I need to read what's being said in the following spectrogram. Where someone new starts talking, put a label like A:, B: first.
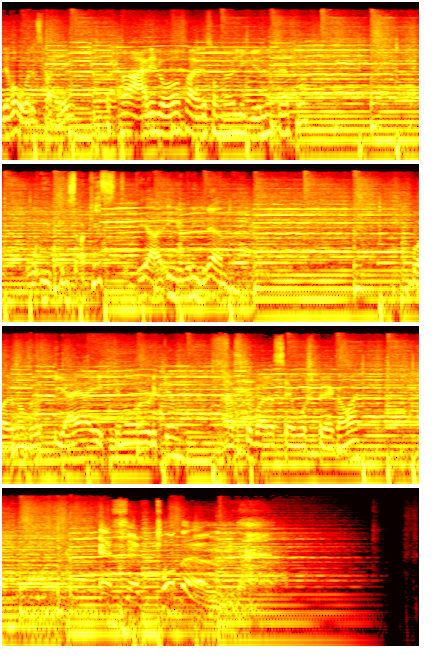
A: Det var årets feiring.
B: Er det lov å feire sånn når du ligger under treet?
C: Og ukens artist, det er Ingen Ringgren.
A: Bare sånn Jeg er ikke noe ulken. Jeg skal bare se hvor sprek han er.
C: SF-podden!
